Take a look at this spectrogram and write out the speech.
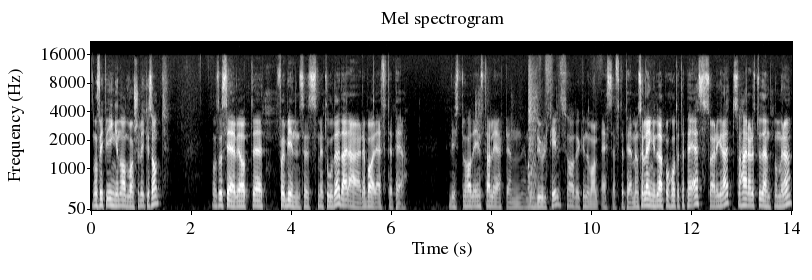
Nå fikk vi ingen advarsel, ikke sant? Og så ser vi at eh, forbindelsesmetode, der er det bare FTP. Hvis du hadde installert en modul til, så hadde du kunnet valgt SFTP. Men så lenge du er på HTTPS, så er det greit. Så her er det studentnummeret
